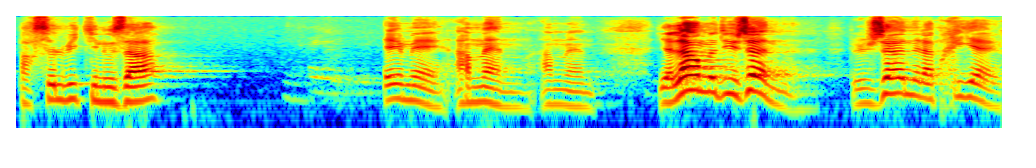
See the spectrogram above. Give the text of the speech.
par celui qui nous a aimés. Amen. Amen. Il y a l'arme du jeûne, le jeûne et la prière.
